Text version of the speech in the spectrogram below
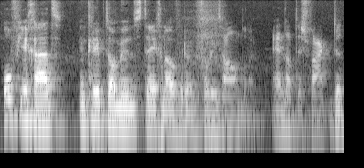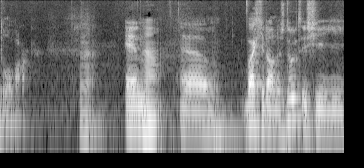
of je gaat een cryptomunt tegenover een valuta handelen. En dat is vaak de dollar. Ja. En Ja. Ehm, wat je dan dus doet, is je, je-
